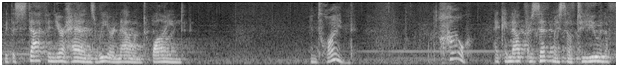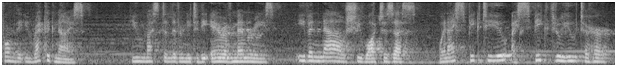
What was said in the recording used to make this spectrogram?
With the staff in your hands, we are now entwined. Entwined? How? I can now present myself to you in a form that you recognize. You must deliver me to the heir of memories. Even now, she watches us. When I speak to you, I speak through you to her.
